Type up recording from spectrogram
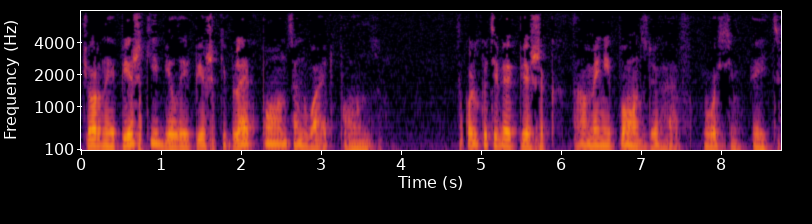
Черные пешки, белые пешки. Black pawns and white pawns. Сколько у тебя пешек? How many pawns do you have? Восемь. Eight.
